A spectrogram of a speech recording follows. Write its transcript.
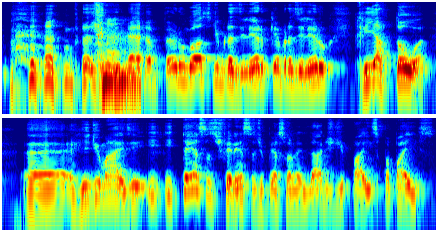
eu não gosto de brasileiro porque brasileiro ri à toa, é, ri demais. E, e, e, tem essas diferenças de personalidade de país para país.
